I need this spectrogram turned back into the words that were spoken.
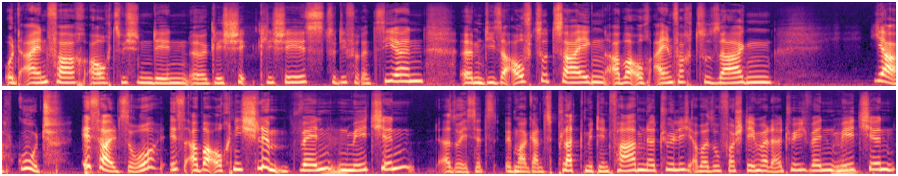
und einfach auch zwischen den äh, Klischees zu differenzieren, ähm, diese aufzuzeigen, aber auch einfach zu sagen, ja, gut, ist halt so, ist aber auch nicht schlimm, wenn ein Mädchen also ist jetzt immer ganz platt mit den Farben natürlich, aber so verstehen wir natürlich, wenn ein mhm. Mädchen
